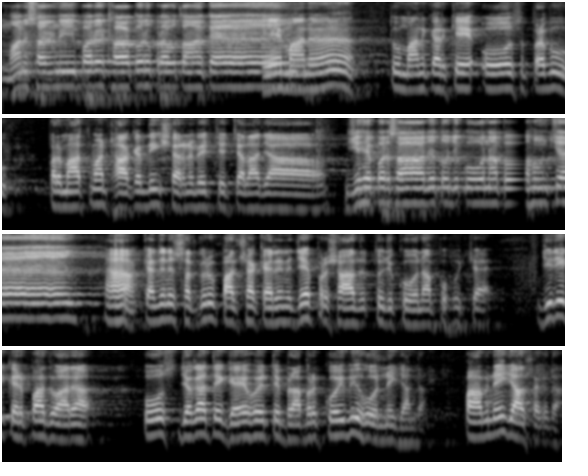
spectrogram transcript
ਮਨ ਸਰਣੀ ਪਰ ਠਾਕੁਰ ਪ੍ਰਭ ਤਾਂ ਕੈ। ਇਹ ਮਨ ਤੂੰ ਮਨ ਕਰਕੇ ਉਸ ਪ੍ਰਭੂ ਪਰਮਾਤਮਾ ਠਾਕਰ ਦੀ ਸ਼ਰਨ ਵਿੱਚ ਚਲਾ ਜਾ। ਜਿਹ ਪ੍ਰਸਾਦ ਤੁਝ ਕੋ ਨ ਪਹੁੰਚੈ। ਹਾਂ ਕਹਿੰਦੇ ਨੇ ਸਤਿਗੁਰੂ ਪਾਤਸ਼ਾਹ ਕਹਿ ਰਹੇ ਨੇ ਜੇ ਪ੍ਰਸਾਦ ਤੁਝ ਕੋ ਨਾ ਪਹੁੰਚੈ ਜਿਹਦੀ ਕਿਰਪਾ ਦੁਆਰਾ ਉਸ ਜਗ੍ਹਾ ਤੇ ਗਏ ਹੋਏ ਤੇ ਬਰਾਬਰ ਕੋਈ ਵੀ ਹੋਰ ਨਹੀਂ ਜਾਂਦਾ ਭਾਵ ਨਹੀਂ ਜਾ ਸਕਦਾ।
